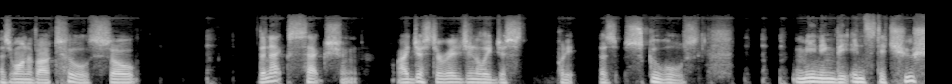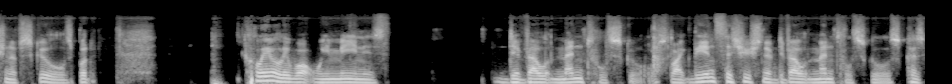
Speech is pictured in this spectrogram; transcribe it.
as one of our tools. So the next section I just originally just put it as schools, meaning the institution of schools. But clearly, what we mean is developmental schools, like the institution of developmental schools, because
